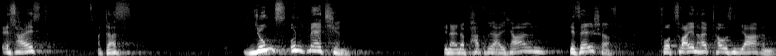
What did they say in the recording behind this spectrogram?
Es heißt, dass Jungs und Mädchen in einer patriarchalen Gesellschaft vor zweieinhalbtausend Jahren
